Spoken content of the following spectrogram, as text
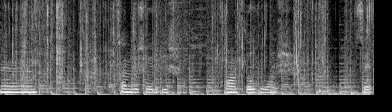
Ee, sonra şöyle bir bantlı oku var. Set.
